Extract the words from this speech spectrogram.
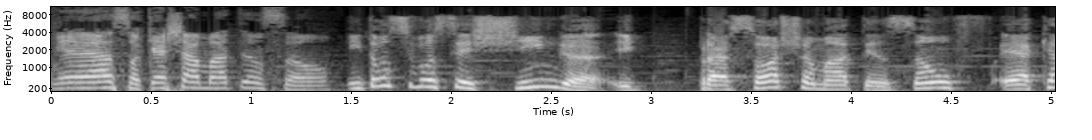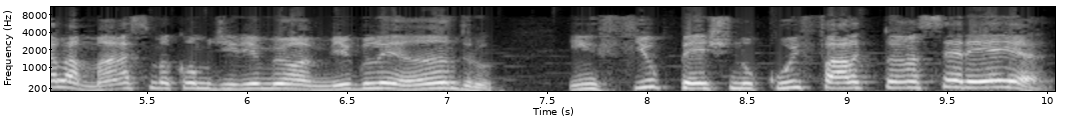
É, só quer chamar atenção. Então, se você xinga e pra só chamar atenção, é aquela máxima, como diria meu amigo Leandro: enfia o peixe no cu e fala que tu é uma sereia.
